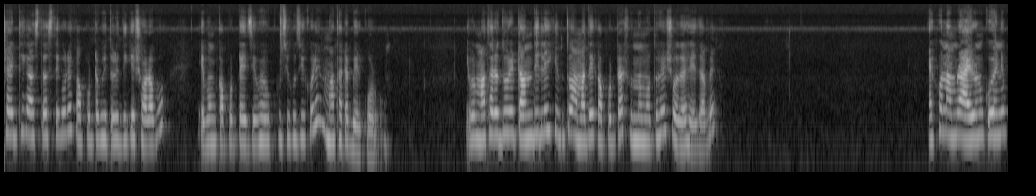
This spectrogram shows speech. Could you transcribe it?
সাইড থেকে আস্তে আস্তে করে কাপড়টা ভিতরের দিকে সরাবো এবং কাপড়টায় যেভাবে কুচি কুচি করে মাথাটা বের করব। এবার মাথার ধরে টান দিলেই কিন্তু আমাদের কাপড়টা সুন্দর মতো হয়ে সোজা হয়ে যাবে। এখন আমরা আয়রন করে নেব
